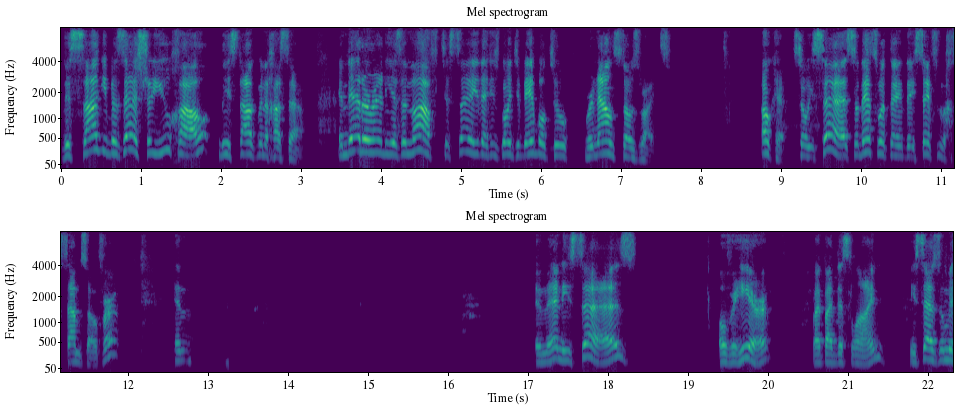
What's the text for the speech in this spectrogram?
The sagi and that already is enough to say that he's going to be able to renounce those rights. Okay, so he says, so that's what they, they say from the Chasam Sofer. And, and then he says, over here, right by this line, he says, He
